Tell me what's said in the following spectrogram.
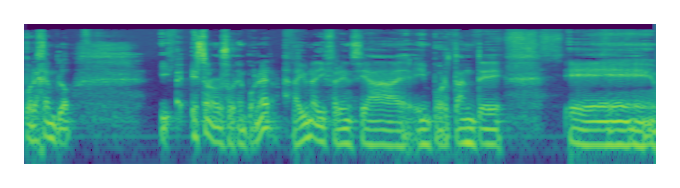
Por ejemplo, y esto no lo suelen poner. Hay una diferencia importante eh,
